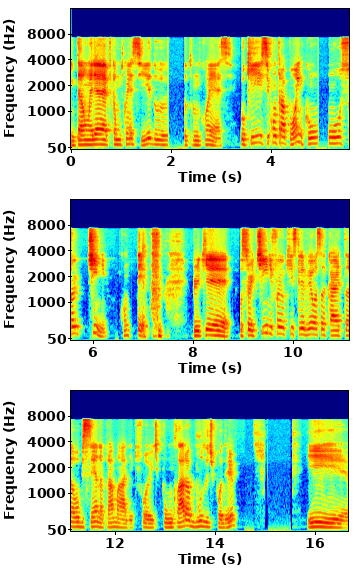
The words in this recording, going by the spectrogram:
Então ele é, fica muito conhecido, todo mundo conhece. O que se contrapõe com o Sortini, com T. Porque o Sortini foi o que escreveu essa carta obscena para Amália, que foi tipo um claro abuso de poder. E,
